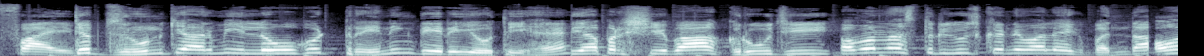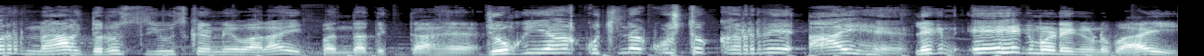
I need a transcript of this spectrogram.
फाइव जब जुनून की आर्मी इन लोगों को ट्रेनिंग दे रही होती है तो यहाँ पर शिवा गुरु जी पवन अस्त्र यूज़ करने वाला एक बंदा और नाग धनुष यूज़ करने वाला एक बंदा दिखता है, जो की यहाँ कुछ ना कुछ तो करने आए हैं। लेकिन एक मिनट एक मिनट भाई,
